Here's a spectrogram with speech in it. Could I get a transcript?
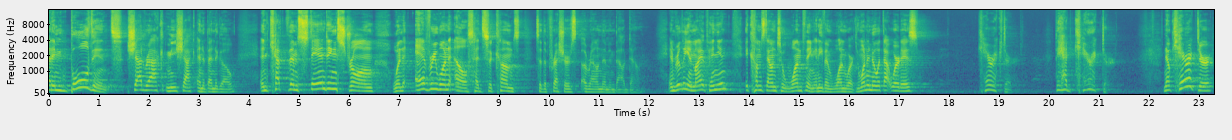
that emboldened Shadrach, Meshach, and Abednego and kept them standing strong when everyone else had succumbed to the pressures around them and bowed down. And really, in my opinion, it comes down to one thing and even one word. You want to know what that word is? Character. They had character. Now, character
